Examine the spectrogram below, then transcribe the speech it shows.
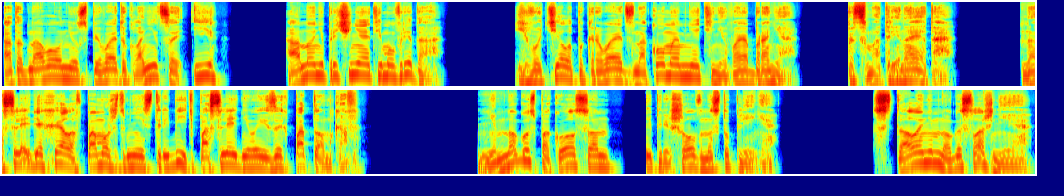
От одного он не успевает уклониться и... Оно не причиняет ему вреда. Его тело покрывает знакомая мне теневая броня. Посмотри на это. Наследие Хеллов поможет мне истребить последнего из их потомков. Немного успокоился он и перешел в наступление. Стало немного сложнее.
